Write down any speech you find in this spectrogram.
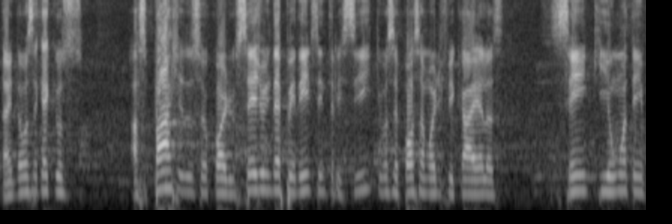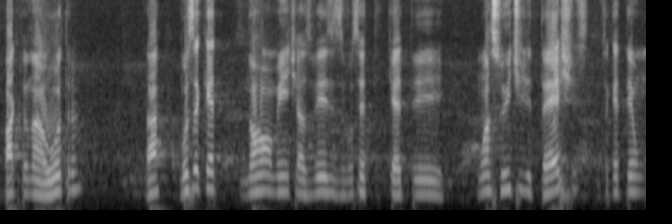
Tá? Então você quer que os, as partes do seu código sejam independentes entre si, que você possa modificar elas sem que uma tenha impacto na outra. Tá? Você quer, normalmente, às vezes, você quer ter uma suíte de testes, você quer ter um,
